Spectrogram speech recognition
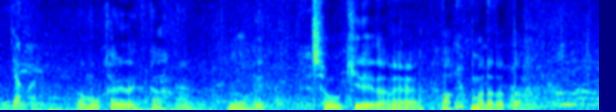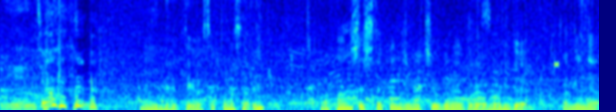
いいんじゃない？あもう帰るだけか。ううわめっ超綺麗だね。あんまだだった。ねえ じゃあいいね。てかさこのさえ、ま反射した感じめっちゃよくない？これ。ほら見て。あみんな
